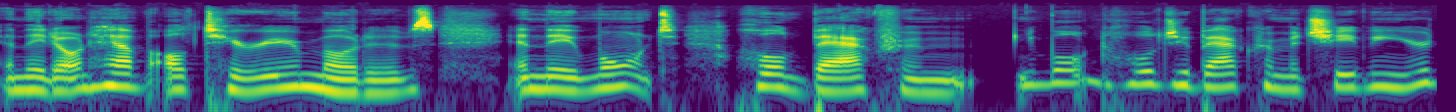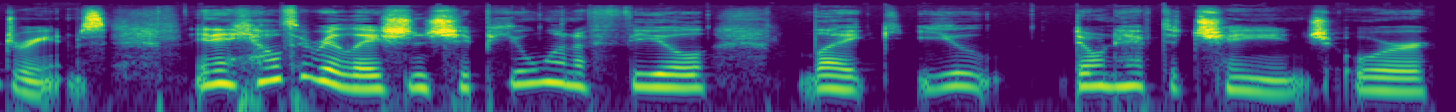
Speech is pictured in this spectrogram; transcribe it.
and they don't have ulterior motives, and they won't hold back from won't hold you back from achieving your dreams. In a healthy relationship, you want to feel like you don't have to change or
